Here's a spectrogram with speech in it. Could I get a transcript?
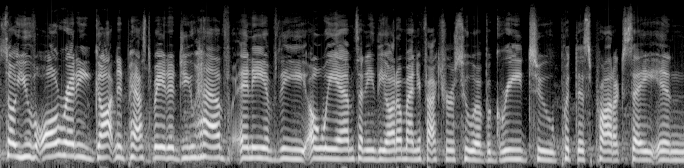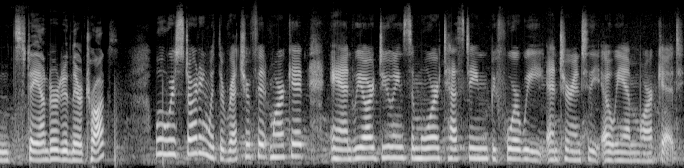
So you've already gotten it past beta. Do you have any of the OEMs, any of the auto manufacturers who have agreed to put this product, say, in standard in their trucks? Well, we're starting with the retrofit market, and we are doing some more testing before we enter into the OEM market.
